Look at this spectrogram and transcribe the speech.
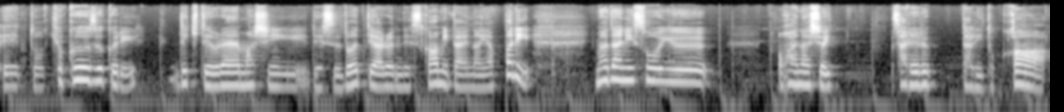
えー、と曲作りできて羨ましいです。どうやってやるんですか？みたいなやっぱり未だにそういうお話をされたりとか、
